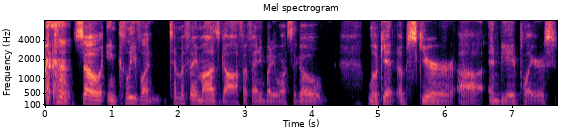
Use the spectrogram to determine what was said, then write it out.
so in Cleveland, Timofey Mozgov. If anybody wants to go look at obscure uh, NBA players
